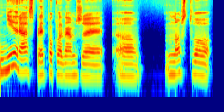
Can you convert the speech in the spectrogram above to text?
Nie raz predpokladám, že uh, množstvo,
